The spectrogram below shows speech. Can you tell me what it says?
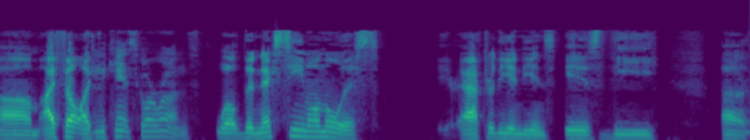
Um, I felt like And he can't score runs. well, the next team on the list after the Indians is the uh,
